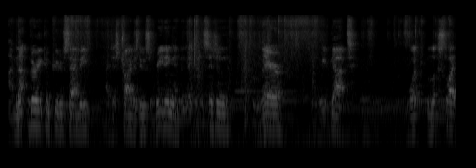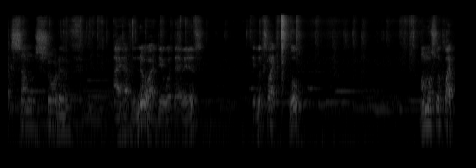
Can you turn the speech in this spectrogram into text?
I'm not very computer savvy. Just try to do some reading and then make a decision from there. We've got what looks like some sort of, I have no idea what that is. It looks like, whoa, almost look like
